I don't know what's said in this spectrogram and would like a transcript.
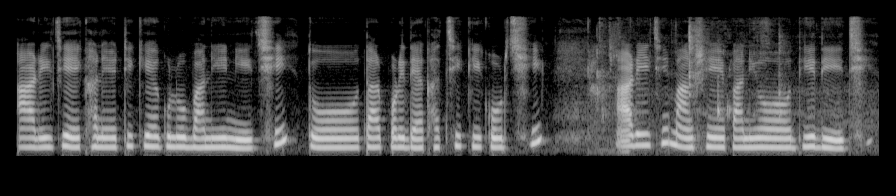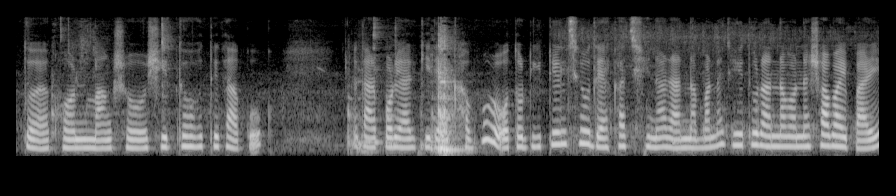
আর এই যে এখানে টিকিয়াগুলো বানিয়ে নিয়েছি, তো তারপরে দেখাচ্ছি কি করছি। আর এই যে মাংসে পানিও দিয়ে দিয়েছি, তো এখন মাংস সিদ্ধ হতে থাকুক। তারপরে আর কি দেখাবো, অত ডিটেলসেও দেখাচ্ছি না রান্নাবান্না, যেহেতু রান্নাবান্না সবাই পারে।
